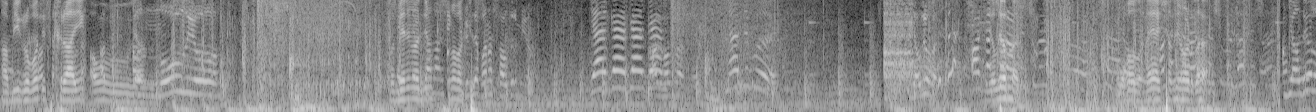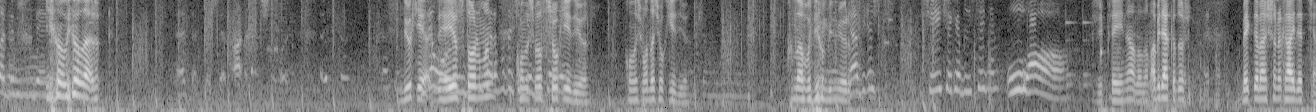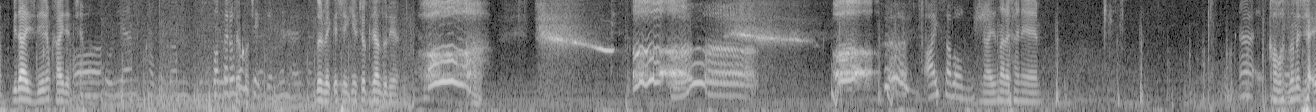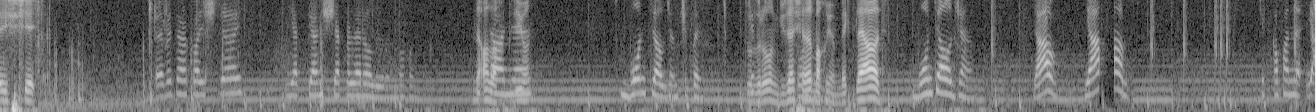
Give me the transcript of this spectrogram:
Ha big robot is crying. Oh yazdı. Ne oluyor? Benim öldüğüm kısma Dibimde bakacağız. bana saldırmıyor. Gel gel gel gel. Abi vallahi Nerede bu? yalıyorlar. Arkadaşlar Yalıyorlar. arkadaşım öldü. Arkadaşlar. Oha oğlum ne yaşanıyor orada? arkadaşım öldü, arkadaşlar. Yalıyorlar demiş bir de. Yalıyorlar. Evet arkadaşlar arkadaşım öldü. Diyor ki Bir de o Hailstorm'un öndeki tarafı da çekiyor, konuşması bir çok şey iyi diyor. Konuşmada çok iyi diyor. Ne yapacağım bilmiyorum. Ya bir de ş- şeyi çekebilseydim. Oha. Replay'ini alalım. Aa bir dakika dur. Bekle ben şunu kaydedeceğim. Bir daha izleyelim kaydedeceğim. ben. Fotoğrafı mı çektin değil mi? Dur bekle çekeyim çok güzel duruyor. Ay sabah olmuş. Günaydınlar efendim. Ha, Kafasını şey, şey Evet arkadaşlar. Yepyeni şakalar alıyorum bakın. ne Allah tane- biliyorsun. Bonti alacağım çık ben. Dur dur oğlum güzel şeyler bakıyorum. Bekle hadi. Bonti alacağım. Ya ya. Çık kafanı. Ya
